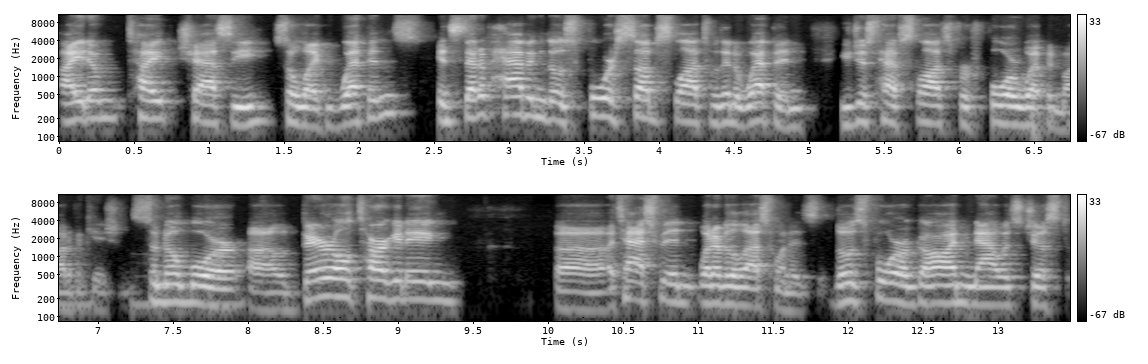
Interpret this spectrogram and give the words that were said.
item type chassis, so like weapons, instead of having those four sub slots within a weapon, you just have slots for four weapon modifications. So no more uh, barrel targeting, uh, attachment, whatever the last one is. Those four are gone. Now it's just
